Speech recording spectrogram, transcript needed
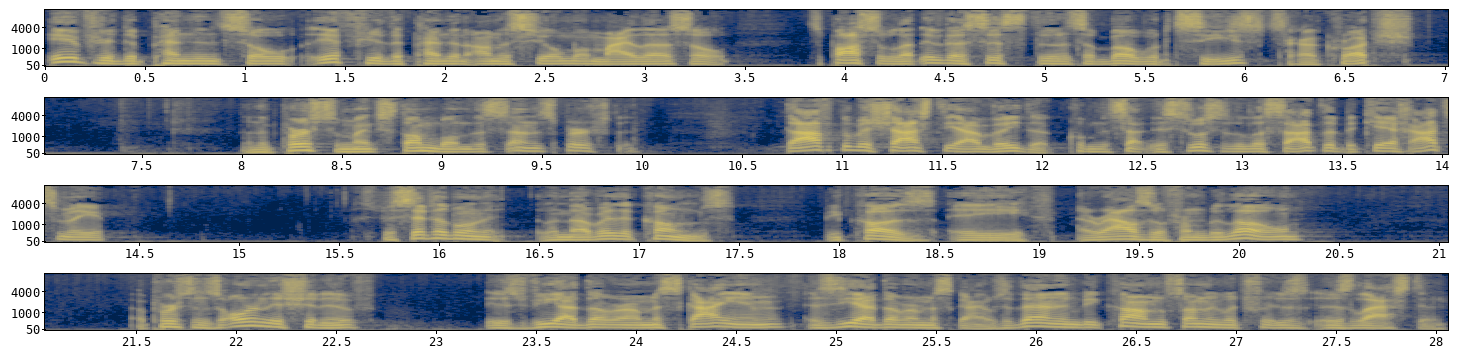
if you're dependent, so if you're dependent on the siyul no so it's possible that if the assistance above would cease, it's like a crutch, and the person might stumble and descend spiritually. Specifically, when the Aveda comes, because a arousal from below, a person's own initiative is via davar miskayim, is via davar miskayim. So then it becomes something which is, is lasting.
